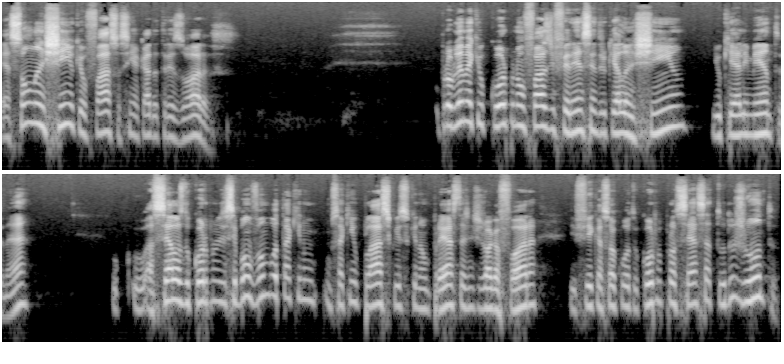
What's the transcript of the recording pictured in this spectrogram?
É só um lanchinho que eu faço assim a cada três horas. O problema é que o corpo não faz diferença entre o que é lanchinho e o que é alimento, né? O, o, as células do corpo não dizem, bom, vamos botar aqui num um saquinho plástico isso que não presta, a gente joga fora e fica só com o outro. Corpo processa tudo junto.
